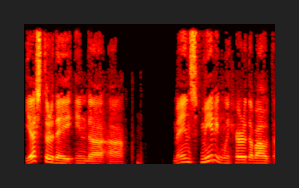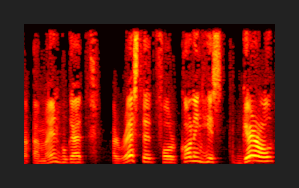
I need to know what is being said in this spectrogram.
Yesterday in the uh, men's meeting, we heard about a, man who got arrested for calling his girl,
